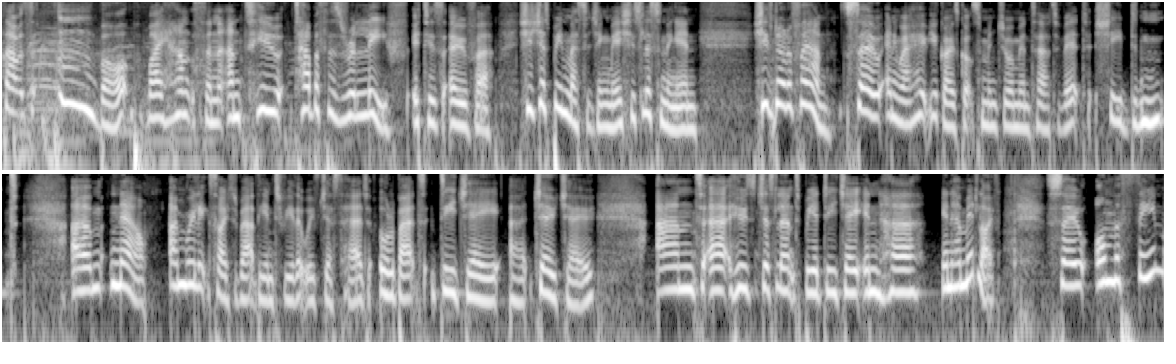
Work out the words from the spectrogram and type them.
That was mm Bop by Hanson, and to Tabitha's relief, it is over. She's just been messaging me, she's listening in. She's not a fan. So, anyway, I hope you guys got some enjoyment out of it. She didn't. Um, now, I'm really excited about the interview that we've just had, all about DJ uh, Jojo, and uh, who's just learnt to be a DJ in her in her midlife. So, on the theme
